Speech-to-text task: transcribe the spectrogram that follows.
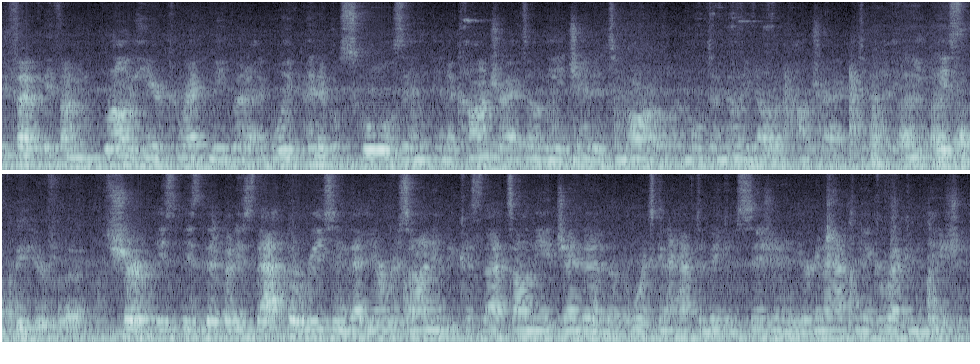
If I, if I'm wrong here, correct me, but I believe Pinnacle Schools in, in a contract on the agenda tomorrow, a multi-million dollar contract. uh, I, I is- won't be here for that. Sure, is, is that, but is that the reason that you're resigning, because that's on the agenda and the board's gonna have to make a decision and you're gonna have to make a recommendation?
